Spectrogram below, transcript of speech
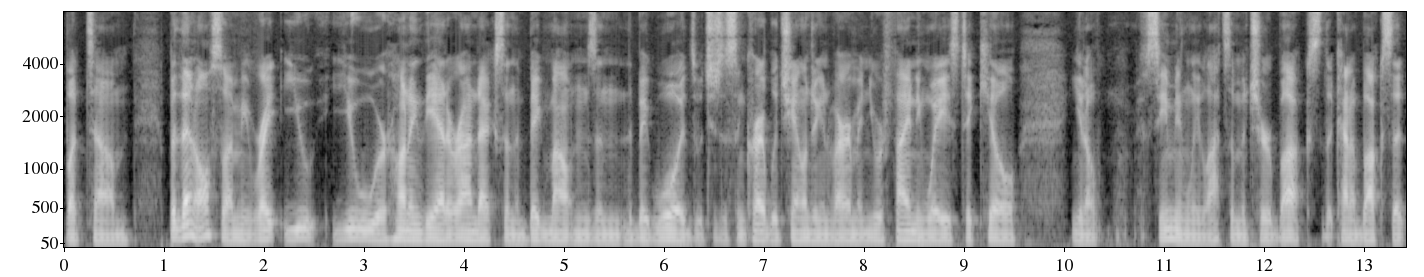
But um, but then also, I mean, right? You you were hunting the Adirondacks and the big mountains and the big woods, which is this incredibly challenging environment. You were finding ways to kill, you know, seemingly lots of mature bucks, the kind of bucks that,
